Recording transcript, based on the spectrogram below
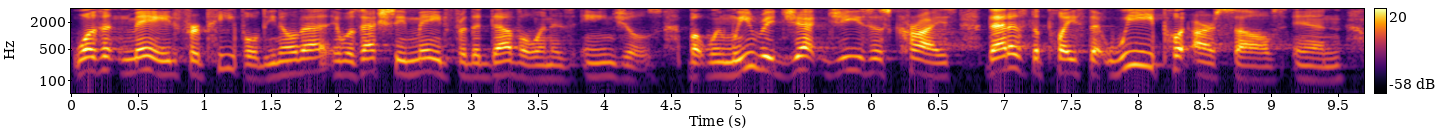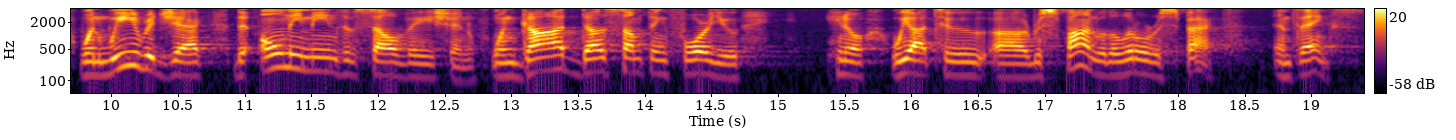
wasn't made for people. Do you know that? It was actually made for the devil and his angels. But when we reject Jesus Christ, that is the place that we put ourselves in. When we reject the only means of salvation, when God does something for you, you know, we ought to uh, respond with a little respect and thanks.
